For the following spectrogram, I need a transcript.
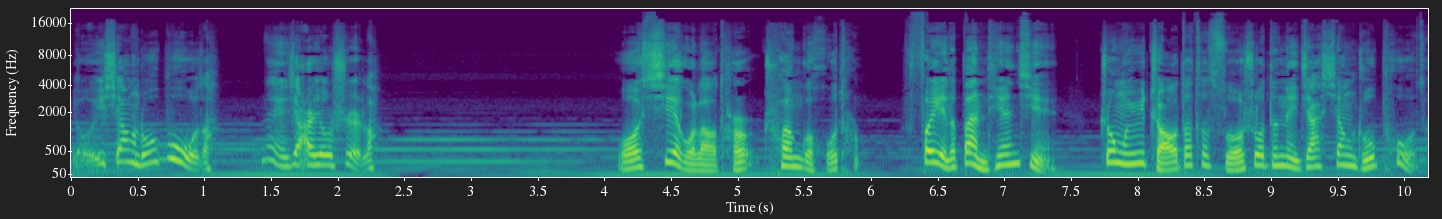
有一香烛铺子，那家就是了。我谢过老头，穿过胡同，费了半天劲，终于找到他所说的那家香烛铺子。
